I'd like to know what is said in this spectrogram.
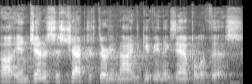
uh, in Genesis chapter 39 to give you an example of this.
